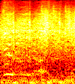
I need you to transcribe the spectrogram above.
You. lost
